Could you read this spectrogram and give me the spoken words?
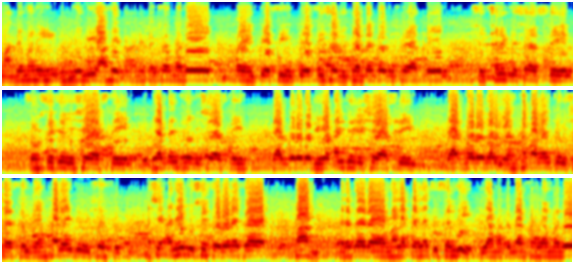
माध्यमाने ही झालेली आहेत आणि त्याच्यामध्ये M P S C U P S सीच्या विद्यार्थ्यांचा विषय असतील शैक्षणिक विषय असतील संस्थेचे विषय असतील विद्यार्थ्यांचे विषय असतील त्याचबरोबर युवकांचे विषय असतील त्याचबरोबर ग्रंथपालांचे विषय असतील ग्रंथालयांचे विषय असतील असे अनेक विषय सोडवण्याचं काम खरं तर मला करण्याची संधी या मतदारसंघामध्ये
